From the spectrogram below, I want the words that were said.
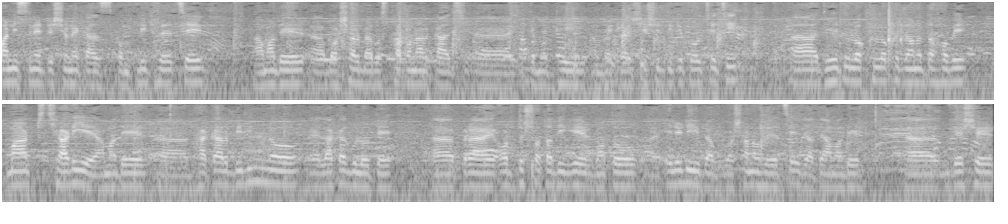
পানি স্যানিটেশনের কাজ কমপ্লিট হয়েছে, আমাদের বসার ব্যবস্থাপনার কাজ ইতিমধ্যেই আমরা প্রায় শেষের দিকে পৌঁছেছি। যেহেতু লক্ষ লক্ষ জনতা হবে, মাঠ ছাড়িয়ে আমাদের ঢাকার বিভিন্ন এলাকাগুলোতে প্রায় অর্ধ শতাধিকের মতো এলইডি বসানো হয়েছে, যাতে আমাদের দেশের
